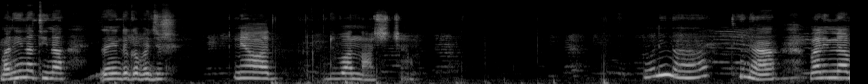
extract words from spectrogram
Malina Tina, za niedługo będziesz... Miała 12. Malina, Tina. Malina,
